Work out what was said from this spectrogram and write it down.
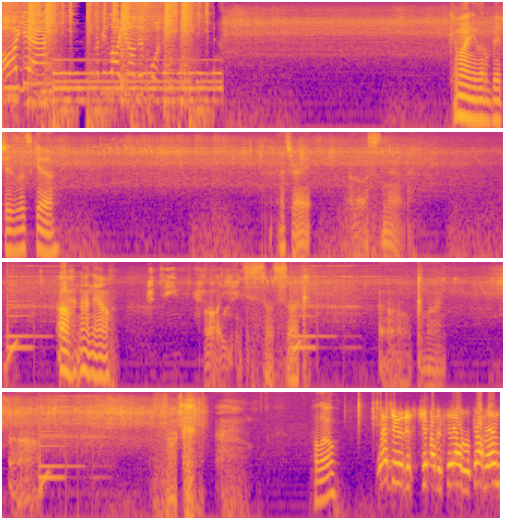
Oh yeah. Let me log in on this one. Come on, you little bitches, let's go. That's right. Oh, snap. Oh, not now. Oh, you just so suck. Oh, come on. Oh. Fuck. Hello? Well, dude, this chip up in sales. What's up, man?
